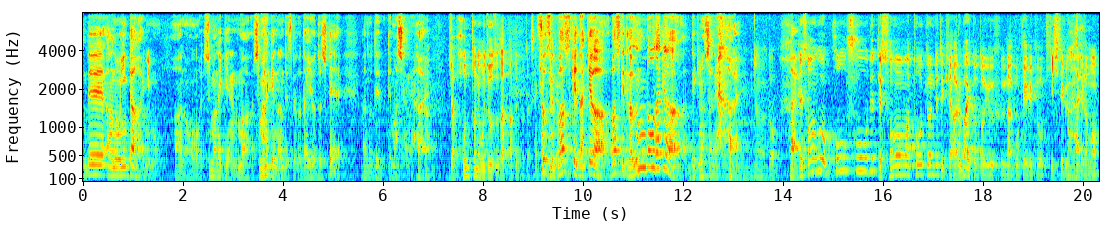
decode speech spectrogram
であのインターハイにもあの島根県まあ島根県なんですけど代表としてあの出出ましたね。はい。じゃあ本当にお上手だったということですねそうですね。バスケだけはバスケっていうか運動だけはできましたね。はいなるほど、はい。でその後高校出てそのまま東京に出てきてアルバイトというふうなご経歴をお聞きしてるんですけども、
